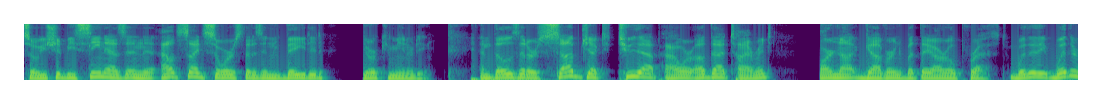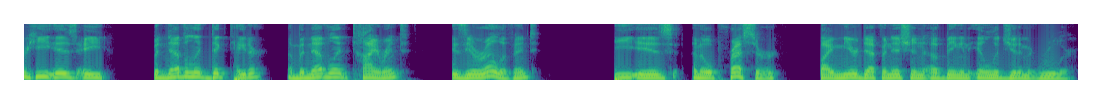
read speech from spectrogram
So he should be seen as an outside source that has invaded your community. And those that are subject to that power of that tyrant are not governed, but they are oppressed. Whether, whether he is a benevolent dictator, a benevolent tyrant, is irrelevant. He is an oppressor by mere definition of being an illegitimate ruler.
